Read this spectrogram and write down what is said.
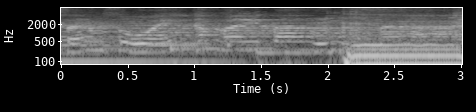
เสริมสวยทำไมตั้งนาน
